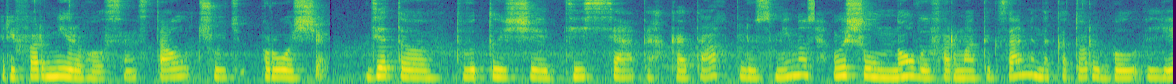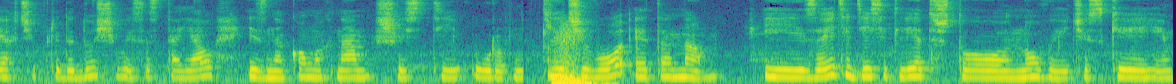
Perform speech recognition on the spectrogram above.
реформировался, стал чуть проще. Где-то в 2010-х годах, плюс-минус, вышел новый формат экзамена, который был легче предыдущего и состоял из знакомых нам шести уровней. Для чего это нам? И за эти 10 лет, что новые ческеи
